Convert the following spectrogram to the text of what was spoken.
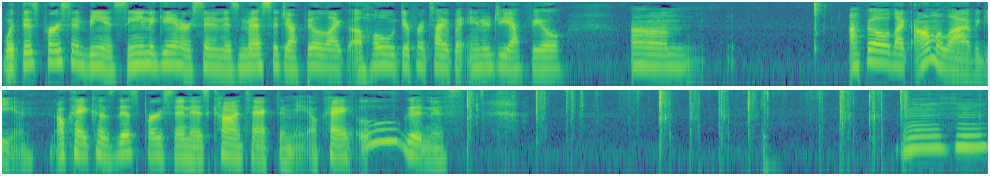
with this person being seen again or sending this message, I feel like a whole different type of energy. I feel, um, I feel like I'm alive again. Okay, because this person is contacting me. Okay, oh goodness. Mm-hmm.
